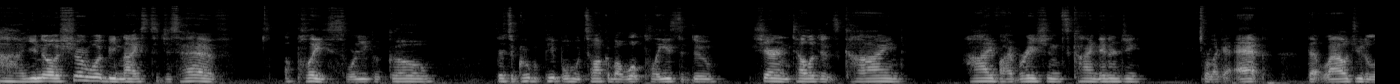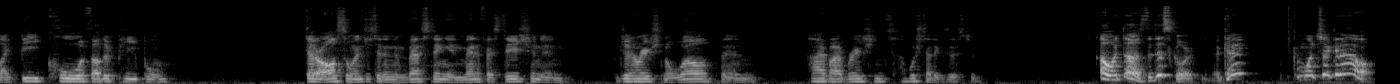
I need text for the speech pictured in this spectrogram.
Uh, you know, it sure would be nice to just have a place where you could go. There's a group of people who talk about what plays to do, share intelligence, kind, high vibrations, kind energy, or like an app that allows you to like be cool with other people that are also interested in investing in manifestation and generational wealth and high vibrations. I wish that existed. Oh, it does. The Discord. Okay, come on, check it out.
